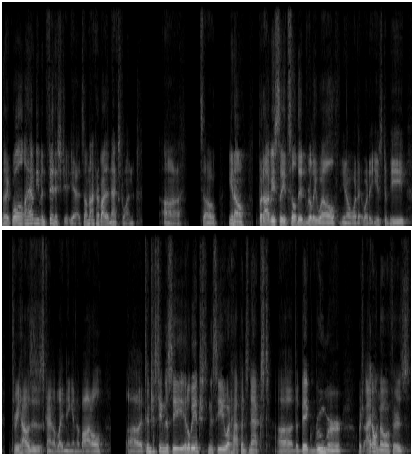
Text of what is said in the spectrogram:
Like, well, I haven't even finished it yet, so I'm not going to buy the next one. Uh, so you know, but obviously it still did really well. You know what it what it used to be. Three Houses is kind of lightning in a bottle. Uh, it's interesting to see. It'll be interesting to see what happens next. Uh, the big rumor, which I don't know if there's,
